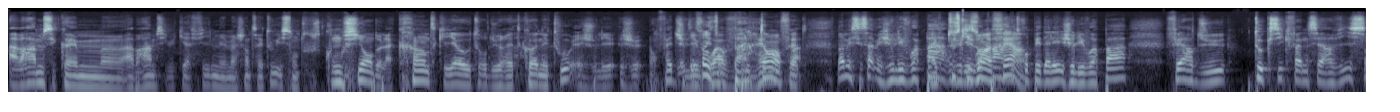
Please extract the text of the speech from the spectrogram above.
Abraham, c'est quand même. euh, Abraham, c'est Lucasfilm et machin, ça et tout. Ils sont tous conscients de la crainte qu'il y a autour du Redcon et tout. Et je les. Je, en fait, je les façon, ils vois. ont pas le temps, en pas. fait. Non, mais c'est ça, mais je les vois pas. Avec tout je ce qu'ils ont à pas faire. rétro-pédaler, Je les vois pas faire du toxic fan service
